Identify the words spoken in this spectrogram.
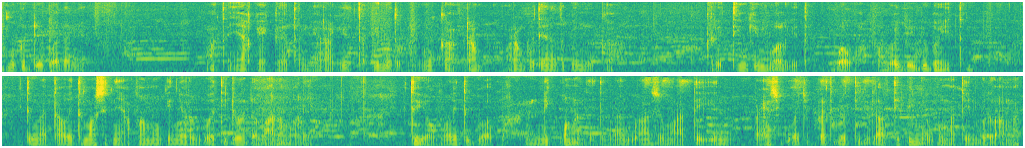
cuma gede badannya matanya kayak kelihatan merah gitu tapi nutup muka ram, rambutnya nutupin muka. Keriting gimbal gitu bawah bawah baju jubah hitam. Itu nggak tahu itu maksudnya apa mungkin nyuruh gue tidur udah malam kali. Itu ya Allah itu gue panik banget itu nah, gue langsung matiin PS gue cepet gue tinggal TV nggak gue matiin bodo amat.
